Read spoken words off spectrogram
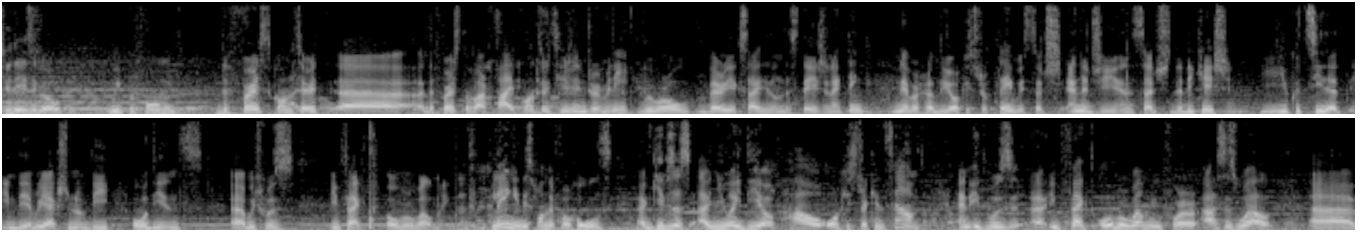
Two days ago, we performed the first concert, uh, the first of our five concerts here in Germany. We were all very excited on the stage, and I think never heard the orchestra play with such energy and such dedication. You could see that in the reaction of the audience, uh, which was in fact overwhelming. Playing in these wonderful halls uh, gives us a new idea of how orchestra can sound, and it was uh, in fact overwhelming for us as well uh,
